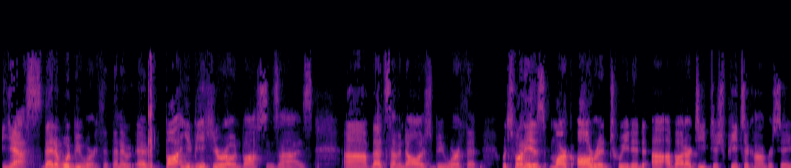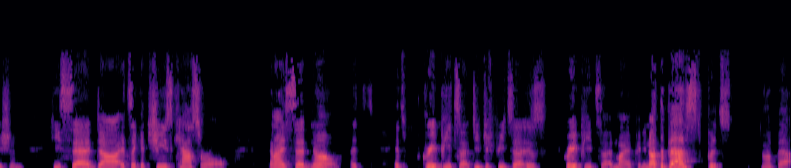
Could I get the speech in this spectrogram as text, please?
Yes, then it would be worth it. Then it, it, Bo- you'd be a hero in Boston's eyes. Uh, that seven dollars would be worth it. What's funny is Mark Allred tweeted uh, about our deep dish pizza conversation. He said uh, it's like a cheese casserole, and I said no, it's it's great pizza. Deep dish pizza is great pizza in my opinion. Not the best, but it's not bad.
